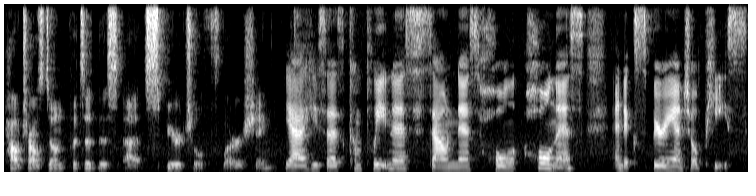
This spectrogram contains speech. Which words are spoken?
how Charles Stone puts it, this uh, spiritual flourishing. Yeah, he says completeness, soundness, whole, wholeness, and experiential peace.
